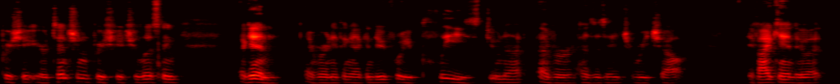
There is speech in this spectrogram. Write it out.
Appreciate your attention. Appreciate you listening. Again, ever anything I can do for you, please do not ever hesitate to reach out. If I can't do it,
